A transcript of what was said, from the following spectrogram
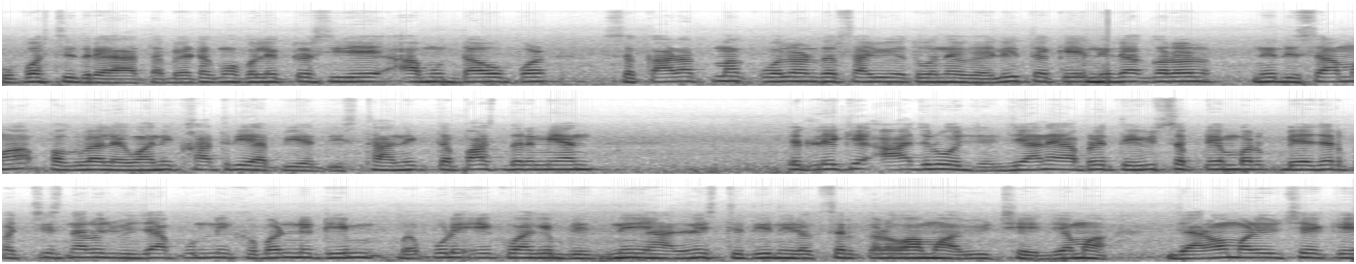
ઉપસ્થિત રહ્યા હતા. બેઠકમાં કલેક્ટરશ્રીએ આ મુદ્દાઓ પર સકારાત્મક વલણ દર્શાવ્યું હતું અને વહેલી તકે નિરાકરણની દિશામાં પગલાં લેવાની ખાતરી આપી હતી. સ્થાનિક તપાસ દરમિયાન એટલે કે આજ રોજ, જ્યારે આપણે ત્રેવીસ સપ્ટેમ્બર બે હજાર પચીસના રોજ વિજાપુરની ખબરની ટીમ બપોરે એક વાગે બ્રિજની હાલની સ્થિતિ નિરીક્ષણ કરવામાં આવ્યું છે. જેમાં જાણવા મળ્યું છે કે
